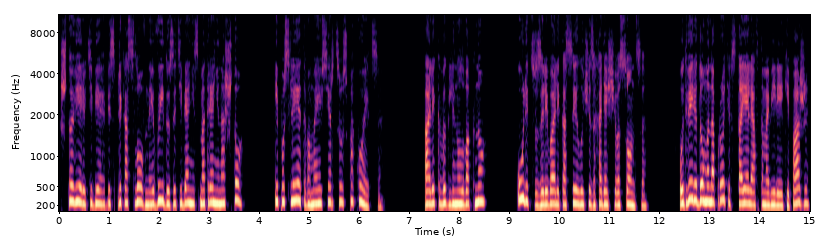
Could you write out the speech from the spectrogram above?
что верю тебе беспрекословно и выйду за тебя, несмотря ни на что, и после этого мое сердце успокоится. Алик выглянул в окно. Улицу заливали косые лучи заходящего солнца. У двери дома напротив стояли автомобили и экипажи,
